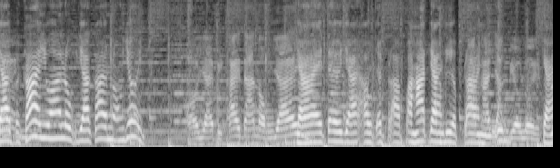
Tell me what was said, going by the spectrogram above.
ยายไปค่ายอยู่ฮะลูกยายค่ายน้องเย้ยอ๋อยายไปค่ายนาหนองยายใช่แต่ยายเอาแต่ปลาประหัดอย่างเดียวปลาค่านี่อย่างเดียวเลยใช่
